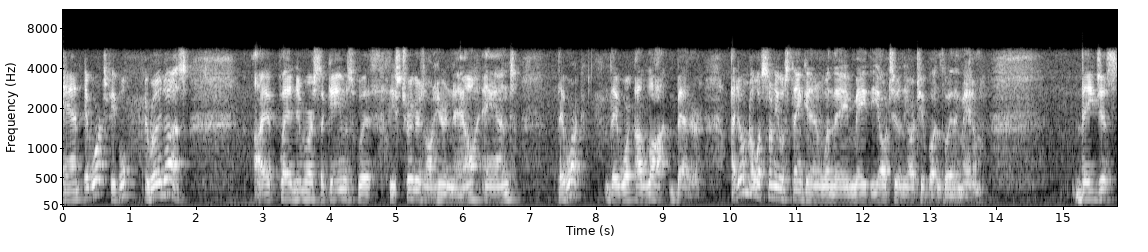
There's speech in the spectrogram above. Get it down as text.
And it works, people. It really does. I've played numerous games with these triggers on here now, and they work. They work a lot better. I don't know what Sony was thinking when they made the L2 and the R2 buttons the way they made them. They just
